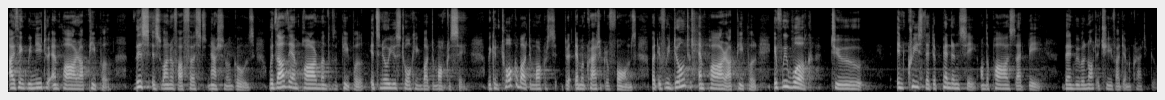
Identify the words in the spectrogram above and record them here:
I think we need to empower our people. This is one of our first national goals. Without the empowerment of the people, it's no use talking about democracy. We can talk about democracy, democratic reforms, but if we don't empower our people, if we work to increase their dependency on the powers that be, then we will not achieve our democratic goals.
